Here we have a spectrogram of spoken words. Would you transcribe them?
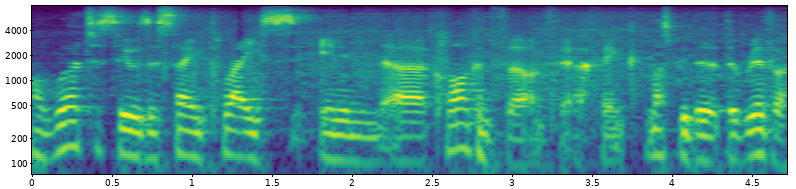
Were to was the same place in uh, Klagenfurt, I think. It must be the, the river.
